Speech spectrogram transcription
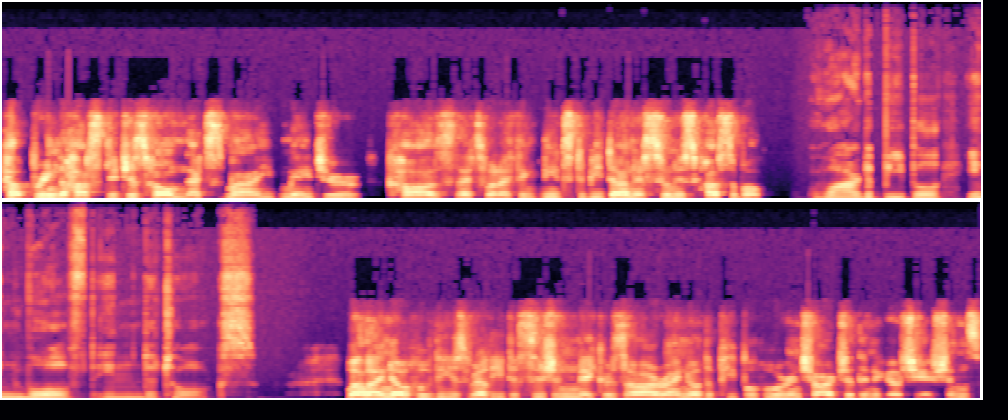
help bring the hostages home. That's my major cause. That's what I think needs to be done as soon as possible. Who are the people involved in the talks? Well, I know who the Israeli decision makers are. I know the people who are in charge of the negotiations.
